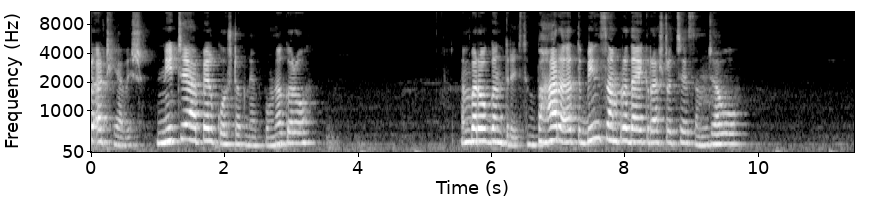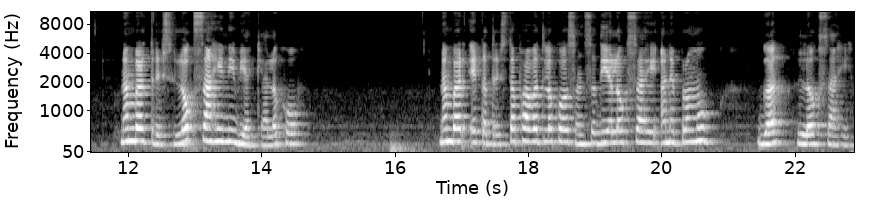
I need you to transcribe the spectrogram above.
અઠ્યાવીસ. નીચે આપેલ કોષ્ટકને પૂર્ણ કરો. નંબર ઓગણત્રીસ. ભારત બિન સાંપ્રદાયિક રાષ્ટ્ર છે. સમજાવો. નંબર ત્રીસ. લોકશાહીની વ્યાખ્યા લખો. નંબર એકત્રીસ. તફાવત લખો. સંસદીય લોકશાહી અને પ્રમુખગત લોકશાહી.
